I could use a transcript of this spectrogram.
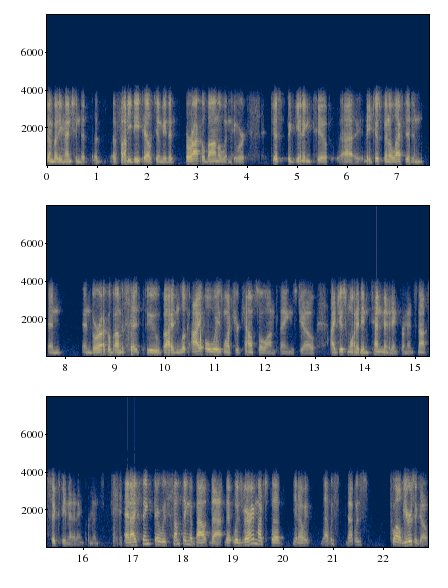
somebody mentioned a, a, a funny detail to me that Barack Obama, when they were just beginning to, uh, they'd just been elected, and and and Barack Obama said to Biden, Look, I always want your counsel on things, Joe. I just want it in 10 minute increments, not 60 minute increments. And I think there was something about that that was very much the, you know, that was, that was 12 years ago.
